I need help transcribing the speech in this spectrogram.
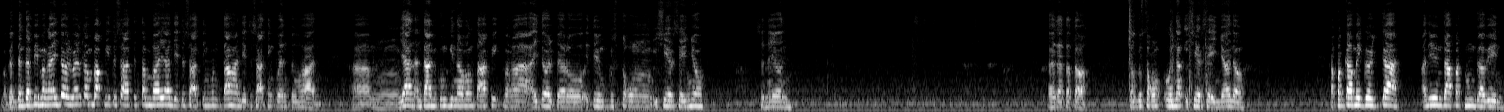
Magandang gabi mga idol. Welcome back dito sa ating tambayan, dito sa ating huntahan, dito sa ating kwentuhan. Um, yan, ang dami kong ginawang topic mga idol, pero ito yung gusto kong i-share sa inyo. Sana yun? Ito, ito, ito. Ito gusto kong unang i-share sa inyo, ano. Kapag ka may GERD ka, ano yung dapat mong gawin?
